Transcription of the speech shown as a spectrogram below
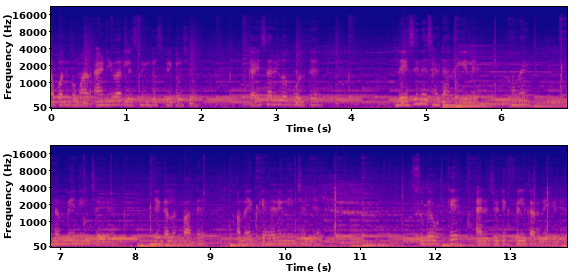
Tapan Kumar and you are listening to speaker show कई सारे लोग बोलते हैं लेजीनेस हटाने के लिए हमें लंबी नींद चाहिए। ये गलत बात है। हमें गहरी नींद चाहिए, सुबह उठ के एनर्जेटिक फील करने के लिए।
